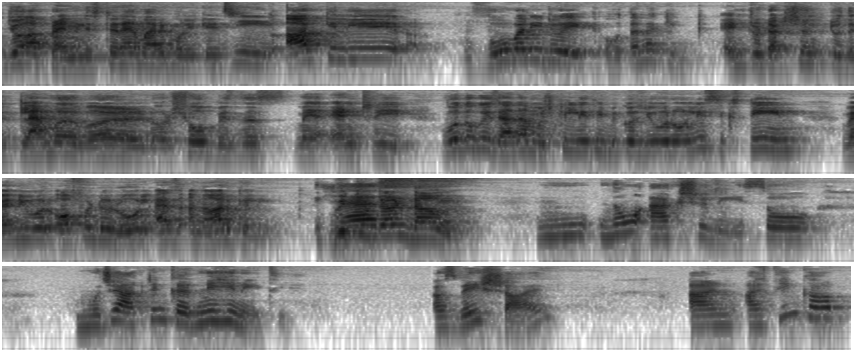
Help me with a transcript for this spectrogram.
जो अब प्राइम मिनिस्टर है हमारे मुल्क के जी। तो आपके लिए वो वाली जो एक होता ना कि introduction to the glamour world और शो बिज़नेस में एंट्री वो तो कोई ज़्यादा मुश्किल नहीं थी because you were only 16 when you were offered a role as Anarkali which you turn down no actually so मुझे एक्टिंग करनी ही नहीं थी. I was very shy and I think आप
